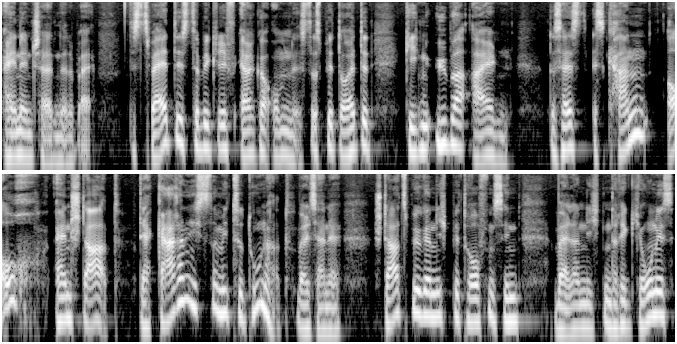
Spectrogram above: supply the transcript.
eine Entscheidende dabei. Das zweite ist der Begriff erga omnes. Das bedeutet gegenüber allen. Das heißt, es kann auch ein Staat, der gar nichts damit zu tun hat, weil seine Staatsbürger nicht betroffen sind, weil er nicht in der Region ist,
